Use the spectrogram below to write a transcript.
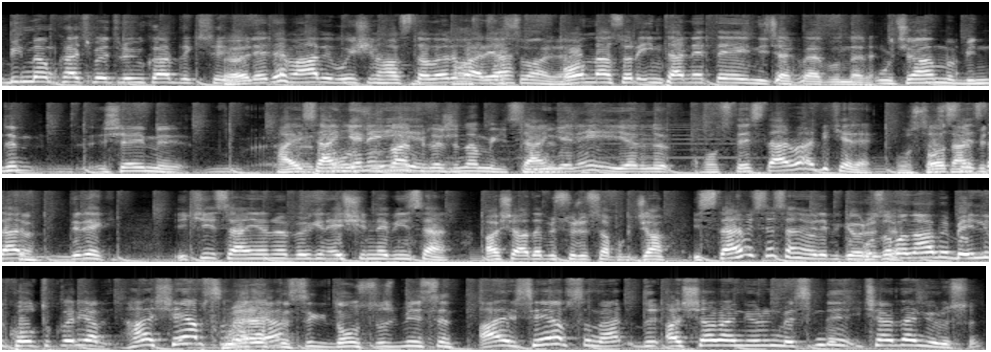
bilmem kaç metre yukarıdaki şehir. Öyle deme abi bu işin hastaları var ya. Hastası var ya. Ondan sonra internette yayınlayacaklar bunları. Uçağa mı bindim şey mi? Hayır sen gene Donsuzlar iyi. plajına mı gittin? Sen diyorsun? gene iyi. Yarın hostesler var bir kere. Hostesler bitti. direkt iki sen yarın öbür gün eşinle binsen. Aşağıda bir sürü sapık cam. İster misin sen öyle bir görüntü? O zaman abi belli koltukları yap. Ha şey yapsınlar ya. Meraklısı donsuz binsin. Hayır şey yapsınlar. Aşağıdan görünmesin de içeriden görünsün.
